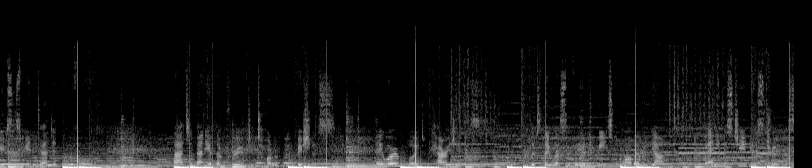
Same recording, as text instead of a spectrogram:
uses we intended them for, that if any of them proved intolerably vicious, they were employed for carriages that they were severely beaten while they were young for any mischievous tricks.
